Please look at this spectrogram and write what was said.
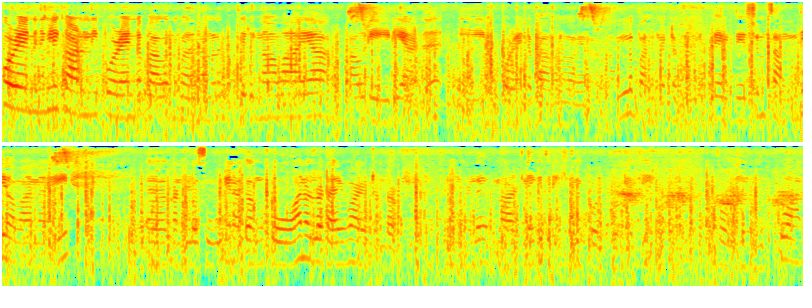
പുഴേന്റെ നിങ്ങൾ ഈ കാണുന്ന ഈ പുഴേന്റെ ഭാഗം എന്ന് പറയുന്നത് നമ്മൾ തിരുനാവായ ആ ഒരു ഏരിയ ആണ് ഈ പുഴേന്റെ ഭാഗം എന്ന് പറയുന്നത്. നല്ല ഭംഗിയായിട്ട് ഇപ്പം ഏകദേശം സന്ധ്യ ആവാനായി കണ്ടുള്ള സൂര്യനൊക്കെ അങ്ങ് പോകാനുള്ള ടൈമായിട്ടുണ്ട്. അപ്പോൾ ഞങ്ങൾ നാട്ടിലേക്ക് തിരിക്കുന്ന കോഴിക്കോട്ടേക്ക് പോവാം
